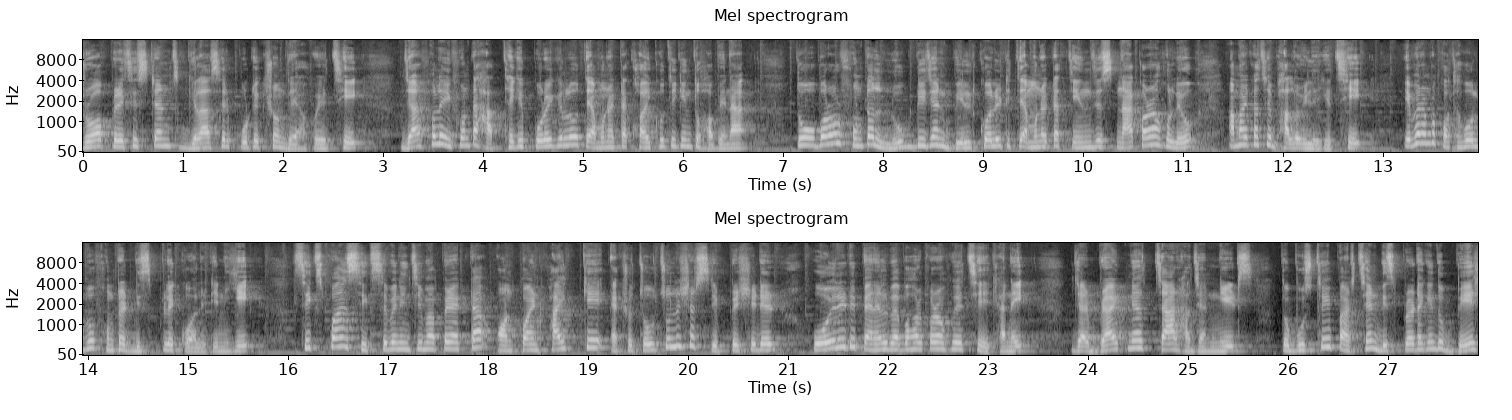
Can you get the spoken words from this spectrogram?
ড্রপ রেসিস্ট্যান্স গ্লাসের প্রোটেকশন দেওয়া হয়েছে, যার ফলে এই ফোনটা হাত থেকে পড়ে গেলেও তেমন একটা ক্ষয়ক্ষতি কিন্তু হবে না। তো ওভারঅল ফোনটার লুক ডিজাইন বিল্ড কোয়ালিটি তেমন একটা চেঞ্জেস না করা হলেও আমার কাছে ভালোই লেগেছে। এবার আমরা কথা বলব ফোনটার ডিসপ্লে কোয়ালিটি নিয়ে। Six point six seven inch মাপের একটা ওয়ান পয়েন্ট ফাইভ কে একশো চৌচল্লিশের রিফ্রেশেডের ওএলইডি প্যানেল ব্যবহার করা হয়েছে এখানে, যার ব্রাইটনেস চার হাজার নিটস তো বুঝতেই পারছেন ডিসপ্লেটা কিন্তু বেশ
